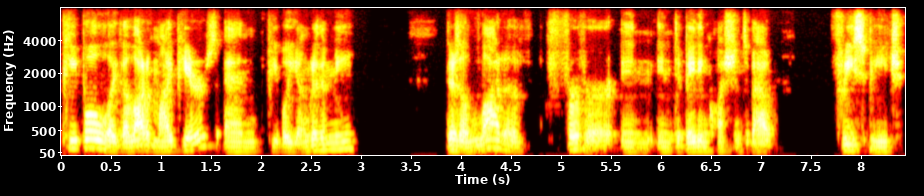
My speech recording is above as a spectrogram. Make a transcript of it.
people, like a lot of my peers and people younger than me. There's a lot of fervor in in debating questions about free speech,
